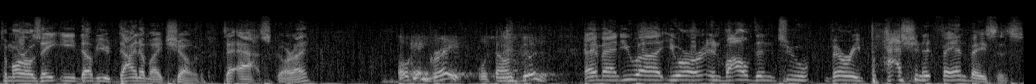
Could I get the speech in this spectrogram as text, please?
tomorrow's AEW Dynamite show to ask. All right. Okay, great. Well, sounds good. Hey, man, you uh, you are involved in two very passionate fan bases.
